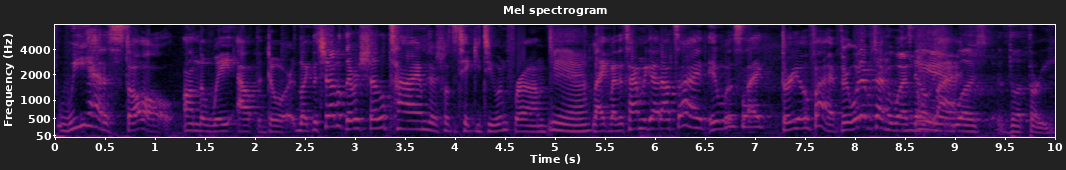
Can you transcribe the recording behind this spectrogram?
we had a stall on the way out the door. Like the shuttle, there was shuttle times. They were supposed to take you to and from. Yeah. Like by the time we got outside, it was like three o five, whatever time it was. No, 3:05. it was the three.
